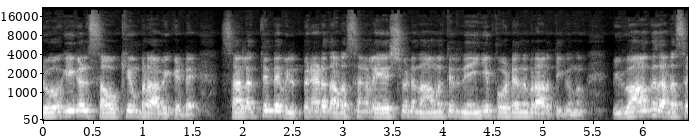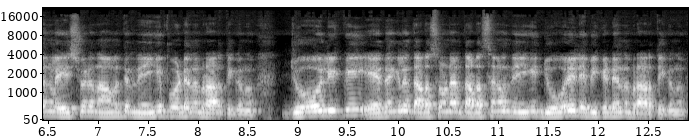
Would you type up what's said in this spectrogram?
രോഗികൾ സൗഖ്യം പ്രാപിക്കട്ടെ. സ്ഥലത്തിന്റെ വിൽപ്പനയുടെ തടസ്സങ്ങൾ യേശുവിന്റെ നാമത്തിൽ നീങ്ങിപ്പോട്ടെ എന്ന് പ്രാർത്ഥിക്കുന്നു. വിവാഹ തടസ്സങ്ങൾ യേശുവിന്റെ നാമത്തിൽ നീങ്ങിപ്പോട്ടെ എന്ന് പ്രാർത്ഥിക്കുന്നു. ജോലിക്ക് ഏതെങ്കിലും തടസ്സം ഉണ്ടായാൽ തടസ്സങ്ങൾ നീങ്ങി ജോലി ലഭിക്കട്ടെ എന്ന് പ്രാർത്ഥിക്കുന്നു.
